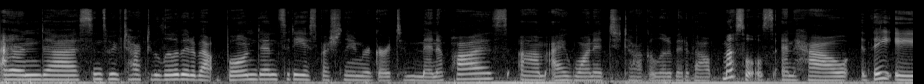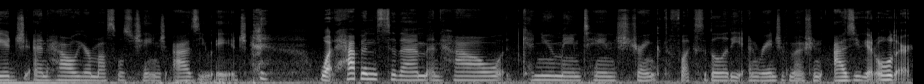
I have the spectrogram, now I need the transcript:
And uh, since we've talked a little bit about bone density, especially in regard to menopause, um, I wanted to talk a little bit about muscles and how they age and how your muscles change as you age. what happens to them and how can you maintain strength, flexibility, and range of motion as you get older.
